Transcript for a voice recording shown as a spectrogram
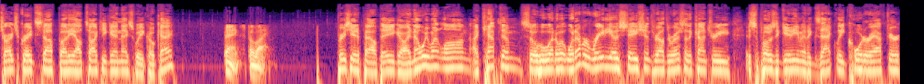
Charch, great stuff, buddy. I'll talk to you again next week. Okay. Thanks. Bye bye. Appreciate it, pal. There you go. I know we went long. I kept him. So whatever radio station throughout the rest of the country is supposed to get him at exactly quarter after,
